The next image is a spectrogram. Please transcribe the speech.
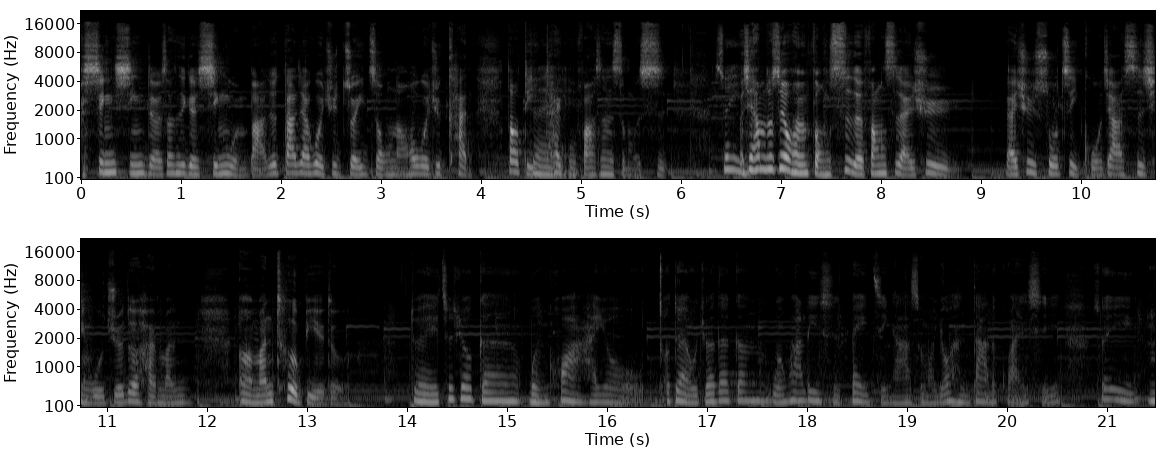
新兴的，算是一个新闻吧，就大家会去追踪，然后会去看到底泰国发生了什么事。所以，而且他们都是用很讽刺的方式来去来去说自己国家的事情，我觉得还蛮，呃，蛮特别的。对，这就跟文化还有，哦，对，我觉得跟文化历史背景啊什么有很大的关系。所以，嗯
